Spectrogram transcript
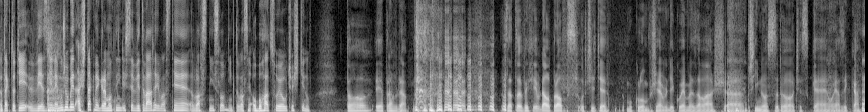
No tak to ti vězni nemůžou být až tak negramotný, když se vytvářejí vlastně vlastní slovník. To vlastně obohacují češtinu. To je pravda. za to bych jim dal props, určitě. Muklum všem děkujeme za váš uh, přínos do českého jazyka.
